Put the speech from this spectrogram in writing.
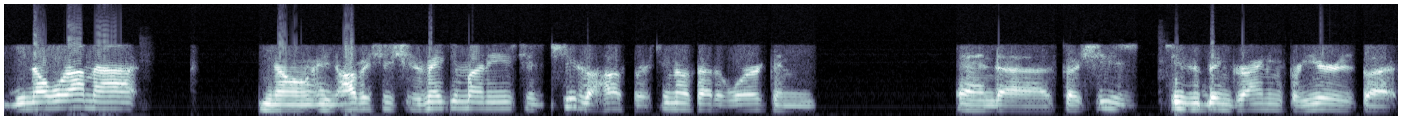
you know where I'm at, you know, and obviously she's making money. She's she's a hustler. She knows how to work and and uh so she's she's been grinding for years, but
